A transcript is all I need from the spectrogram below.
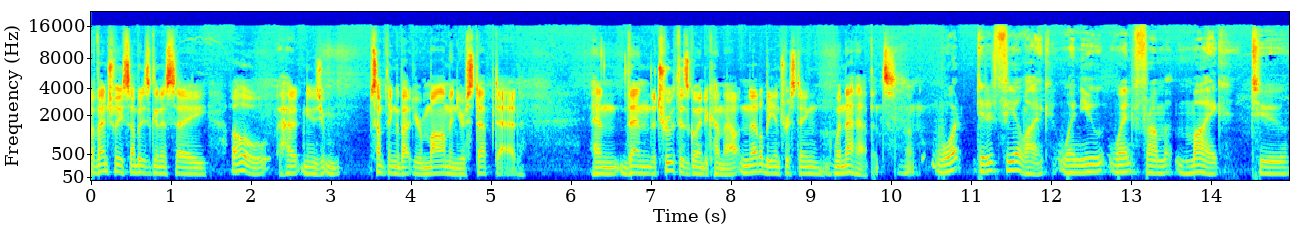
eventually, somebody's going to say, "Oh, how, you know, something about your mom and your stepdad," and then the truth is going to come out, and that'll be interesting when that happens. What did it feel like when you went from Mike to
